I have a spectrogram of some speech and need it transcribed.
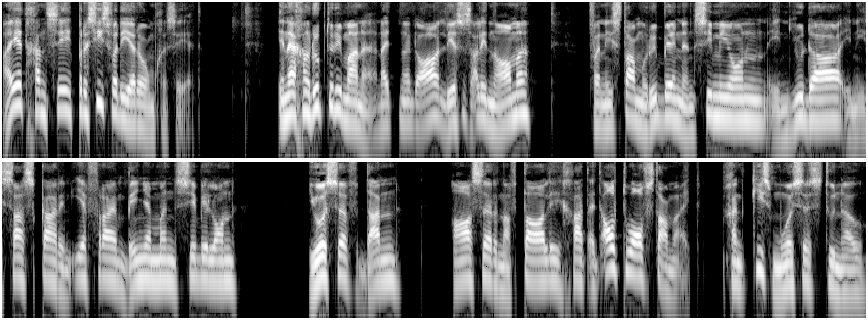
Hy het gaan sê presies wat die Here hom gesê het. En hy gaan roep tot die manne en hy het nou daar lees ons al die name van die stam Ruben en Simeon en Juda en Isaskar en Efraim, Benjamin, Sebulon, Josef, Dan, Aser, Naftali, Gad uit al 12 stamme uit. Gaan kies Moses toe nou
